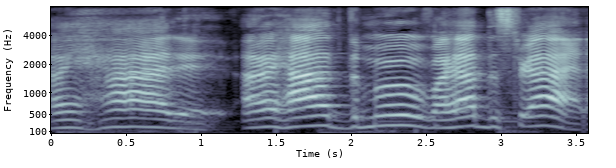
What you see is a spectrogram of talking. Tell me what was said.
I had it. I had the move. I had the strat.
